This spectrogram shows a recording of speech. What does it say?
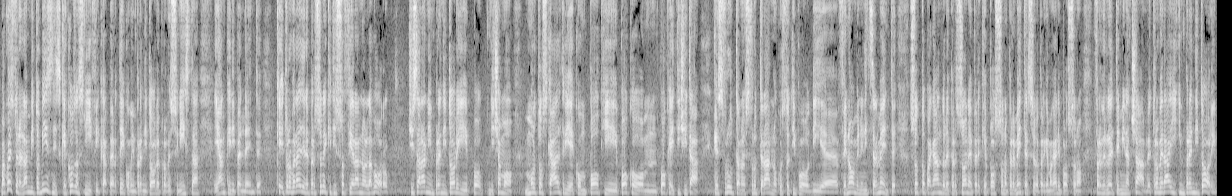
Ma questo nell'ambito business che cosa significa per te come imprenditore, professionista e anche dipendente? Che troverai delle persone che ti soffieranno al lavoro. Ci saranno imprenditori po- diciamo molto scaltri e con pochi, poco, mh, poca eticità che sfruttano e sfrutteranno questo tipo di eh, fenomeno inizialmente, sottopagando le persone perché possono permetterselo, perché magari possono, fra virgolette, minacciarle. Troverai imprenditori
